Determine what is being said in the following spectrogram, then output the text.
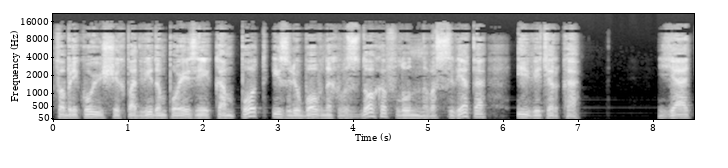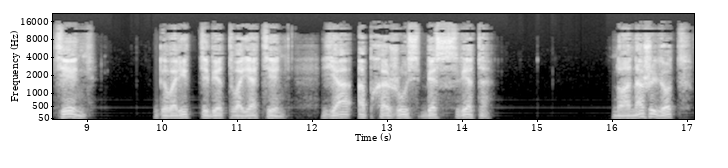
фабрикующих под видом поэзии компот из любовных вздохов лунного света и ветерка. «Я тень», — говорит тебе твоя тень, — «я обхожусь без света». Но она живет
